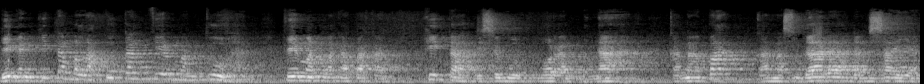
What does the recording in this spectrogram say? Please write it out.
dengan kita melakukan firman Tuhan, firman Allah katakan kita disebut orang benar. Karena apa? Karena saudara dan saya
